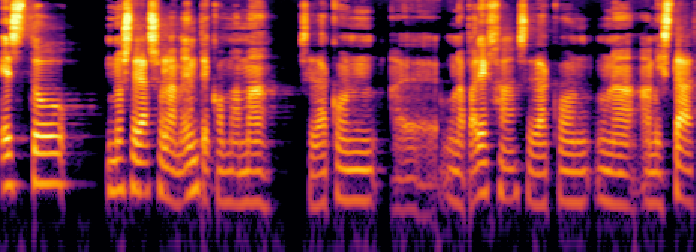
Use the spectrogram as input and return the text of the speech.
Esto no se da solamente con mamá, se da con eh, una pareja, se da con una amistad,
